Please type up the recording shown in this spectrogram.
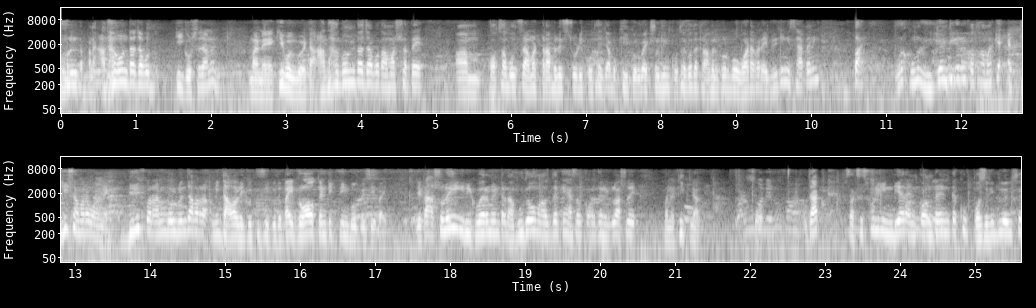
ঘণ্টা মানে আধা ঘণ্টা যাবত কী করছে জানেন? মানে কি বলব এটা? আধা ঘণ্টা যাবত আমার সাথে কথা বলছে, আমার ট্রাভেল স্টোরি কোথায় যাব, কী করব, একশো দিন কোথায় কোথায় ট্রাভেল করব whatever everything is happening but ওরা কোনো রিটার্ন টিকেটের কথা আমাকে অ্যাটলিস্ট আমার বলে নাই। বিলিভ করেন আমি বলবেন যে আবার আমি দালালি করতেছি কিন্তু ভাই র অথেন্টিক থিং বলতেছি ভাই। যেটা আসলেই রিকোয়ারমেন্টটা না হুদেও মানুষদেরকে হ্যাসেল করার জন্য এগুলো আসলে মানে ঠিক না। So, যাক সাকসেসফুলি ইন্ডিয়ার অ্যান্ড খুব পজিটিভলি হয়েছে।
